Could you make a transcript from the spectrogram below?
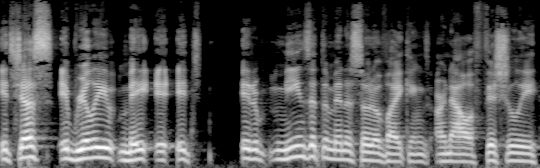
it's just, it really made it, it it means that the Minnesota Vikings are now officially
